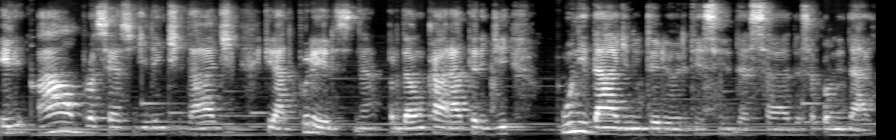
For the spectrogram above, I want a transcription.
ele há um processo de identidade criado por eles, né, para dar um caráter de unidade no interior desse, dessa, dessa comunidade.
